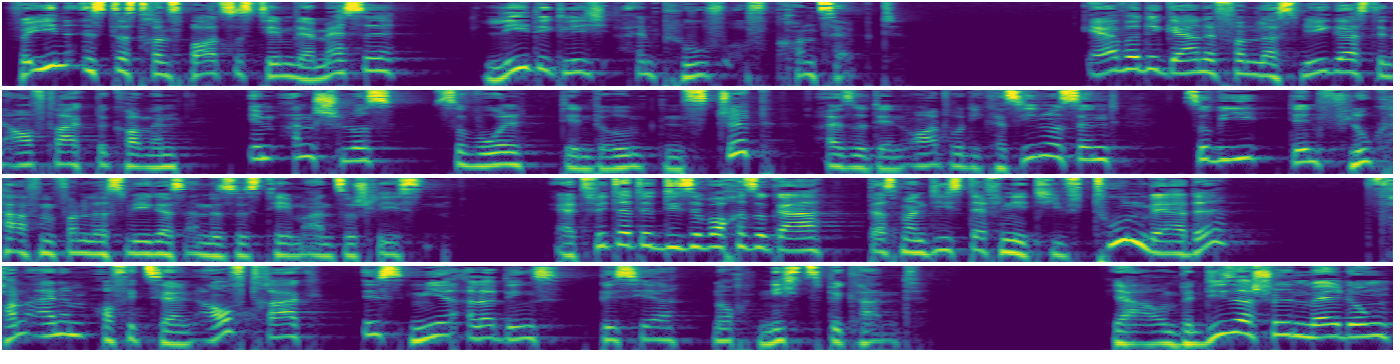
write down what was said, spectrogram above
Für ihn ist das Transportsystem der Messe lediglich ein Proof of Concept. Er würde gerne von Las Vegas den Auftrag bekommen, im Anschluss sowohl den berühmten Strip, also den Ort, wo die Casinos sind, sowie den Flughafen von Las Vegas an das System anzuschließen. Er twitterte diese Woche sogar, dass man dies definitiv tun werde. Von einem offiziellen Auftrag ist mir allerdings bisher noch nichts bekannt. Ja, und mit dieser schönen Meldung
